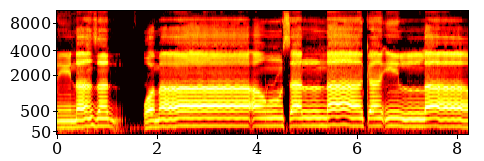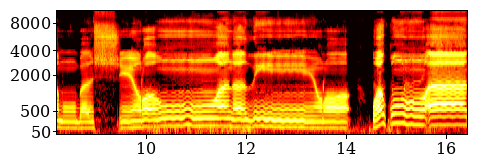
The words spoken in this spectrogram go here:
نزل وما أرسلناك إلا مبشرا ونذيرا. وقرآنا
